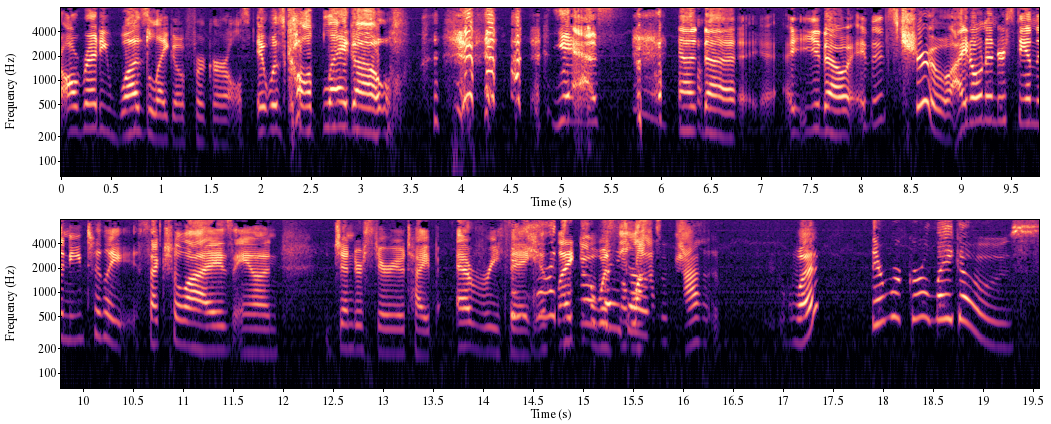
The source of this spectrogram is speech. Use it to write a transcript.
already was Lego for girls. It was called Lego. yes. and uh, you know it, it's true. I don't understand the need to like sexualize and gender stereotype everything. And Lego no was the Legos. last. What? There were girl Legos.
